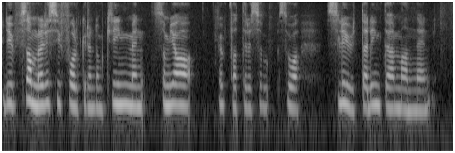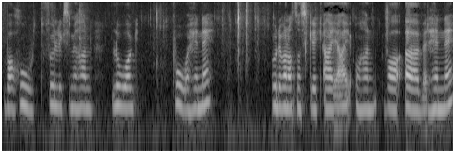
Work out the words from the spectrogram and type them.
Det samlades ju folk runt omkring men som jag uppfattade det så, så slutade inte mannen vara hotfull. Liksom, han låg på henne och det var någon som skrek aj aj och han var över henne.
